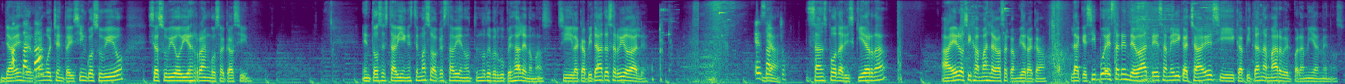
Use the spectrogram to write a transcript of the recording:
Ya ves, ¿Hasta del acá? rango 85 ha subido. Se ha subido 10 rangos acá, sí. Entonces está bien, este mazo acá está bien, no te, no te preocupes, dale nomás. Si la capitana te ha servido, dale. Exacto. Ya. Sunspot a la izquierda. Aero sí jamás la vas a cambiar acá. La que sí puede estar en debate es América Chávez y Capitana Marvel, para mí al menos.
